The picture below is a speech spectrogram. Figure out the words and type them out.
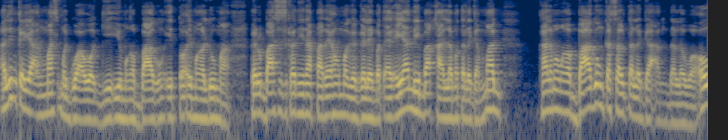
alin kaya ang mas magwawagi yung mga bagong ito ay mga luma. Pero base sa kanina parehong magagaling. But eh, ayan, di ba, kala mo talaga mag, kala mo mga bagong kasal talaga ang dalawa. Okay.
